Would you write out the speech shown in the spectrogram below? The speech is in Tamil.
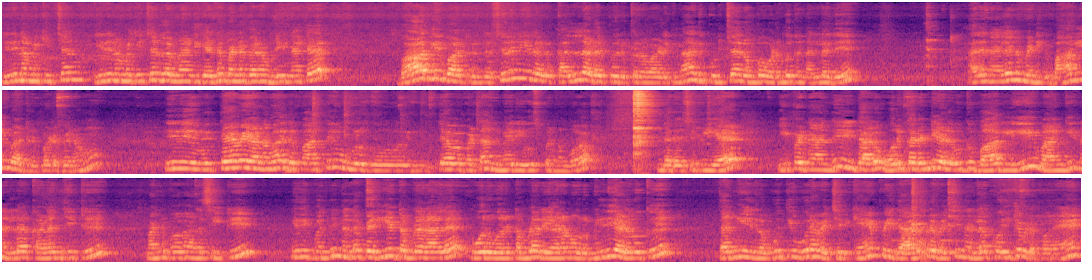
இது நம்ம கிச்சன் இது நம்ம கிச்சனில் இன்னைக்கு என்ன பண்ண போகிறோம் அப்படின்னாக்க பார்லி வாட்டர் இந்த சிறுநீரக கல் அடைப்பு இருக்கிறவாளுக்குன்னா அது குடிச்சா ரொம்ப உடம்புக்கு நல்லது. அதனால நம்ம இன்னைக்கு பார்லி வாட்டர் போட போயிடணும் இது தேவையானவா இதை பார்த்து உங்களுக்கு தேவைப்பட்டால் அந்த மாதிரி யூஸ் பண்ணுங்க இந்த ரெசிபியை இப்போ நான் வந்து இதால் ஒரு கரண்டி அளவுக்கு பார்லி வாங்கி நல்லா களைஞ்சிட்டு மண் போக அலசிட்டு இதுக்கு வந்து நல்லா பெரிய டம்ளரால் ஒரு ஒரு டம்ளர் இரநூறு மில்லி அளவுக்கு தண்ணி இதில் ஊற்றி ஊற வச்சுருக்கேன். இப்போ இதை அடுப்பில் வச்சு நல்லா கொதிக்க விட போகிறேன்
